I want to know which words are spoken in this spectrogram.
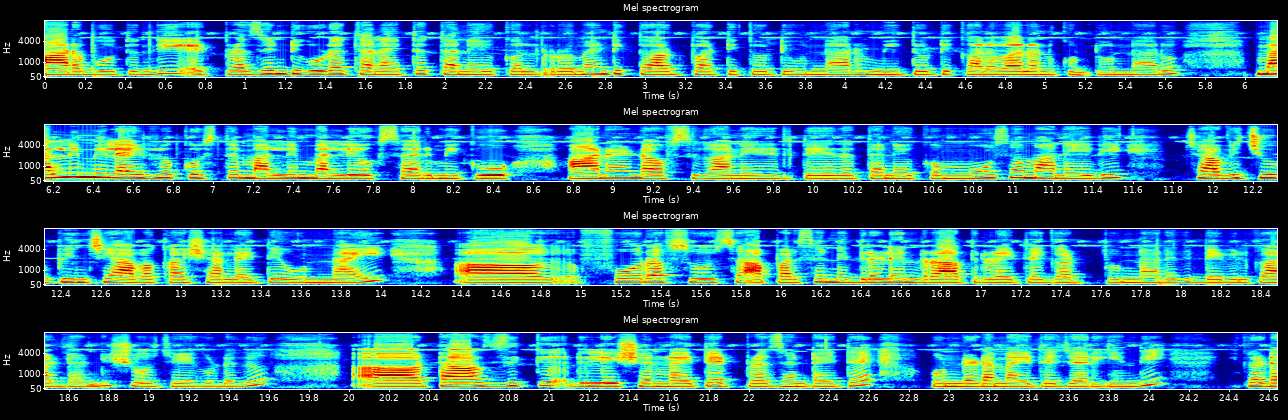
మారబోతుంది. ఎట్ ప్రజెంట్ కూడా తనైతే తన యొక్క రొమాంటిక్ థర్డ్ పార్టీ తోటి ఉన్నారు. మీతోటి కలవాలనుకుంటున్నారు మళ్ళీ మీ లైఫ్లోకి వస్తే మళ్ళీ మళ్ళీ ఒకసారి మీకు ఆన్ అండ్ ఆఫ్స్ కానీ లేదా తన యొక్క మోసం అనేది చవి చూపించే అవకాశాలు అయితే ఉన్నాయి ఫోర్ ఆఫ్ సోర్స్ ఆ పర్సన్ నిద్రలేని రాత్రులు అయితే గడుపుతున్నారు. ఇది డెవిల్ కార్డ్ అండి షో చేయకూడదు. టాక్సిక్ రిలేషన్లో అయితే అట్ ప్రజెంట్ అయితే ఉండడం అయితే జరిగింది. ఇక్కడ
